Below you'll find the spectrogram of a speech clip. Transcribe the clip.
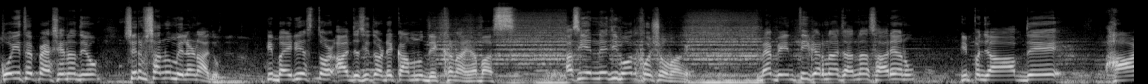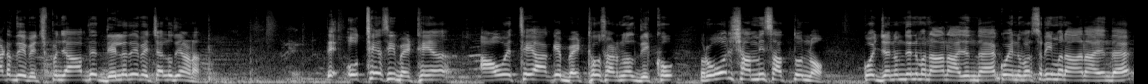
ਕੋਈ ਇੱਥੇ ਪੈਸੇ ਨਾ ਦਿਓ, ਸਿਰਫ ਸਾਨੂੰ ਮਿਲਣ ਆ ਜਾਓ। ਕਿ ਬਾਈ ਜੀ, ਅਸੀਂ ਅੱਜ ਅਸੀਂ ਤੁਹਾਡੇ ਕੰਮ ਨੂੰ ਦੇਖਣ ਆਏ ਹਾਂ, ਬਸ। ਅਸੀਂ ਇੰਨੇ ਜੀ ਬਹੁਤ ਖੁਸ਼ ਹੋਵਾਂਗੇ। ਮੈਂ ਬੇਨਤੀ ਕਰਨਾ ਚਾਹੁੰਦਾ ਸਾਰਿਆਂ ਨੂੰ ਕਿ ਪੰਜਾਬ ਦੇ ਹਾਰਟ ਦੇ ਵਿੱਚ, ਪੰਜਾਬ ਦੇ ਦਿਲ ਦੇ ਵਿੱਚ ਆ ਲੁਧਿਆਣਾ। ਤੇ ਉੱਥੇ ਅਸੀਂ ਬੈਠੇ ਆ ਆਓ ਇੱਥੇ ਆ ਕੇ ਬੈਠੋ, ਸਾਡੇ ਨਾਲ ਦੇਖੋ। ਰੋਜ਼ ਸ਼ਾਮੀ 7 ਤੋਂ 9 ਕੋਈ ਜਨਮ ਦਿਨ ਮਨਾਉਣ ਆ ਜਾਂਦਾ ਹੈ, ਕੋਈ ਐਨਵਰਸਰੀ ਮਨਾਉਣ ਆ ਜਾਂਦਾ ਹੈ,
